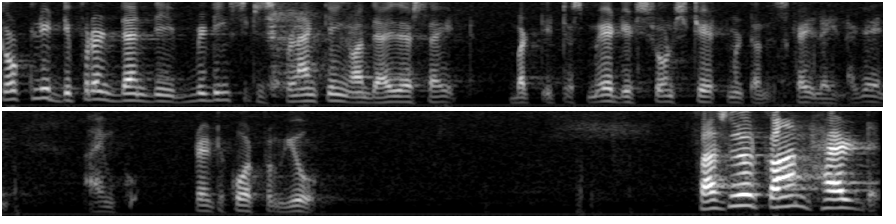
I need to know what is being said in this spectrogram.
totally different than the buildings it is flanking on the other side, but it has made its own statement on the skyline. Again, I am trying to quote from you. Fazlur Khan had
